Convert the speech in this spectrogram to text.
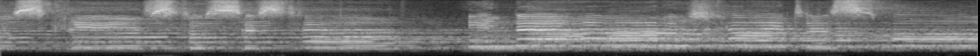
Jesus Christus ist Herr in der Herrlichkeit des Vaters.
